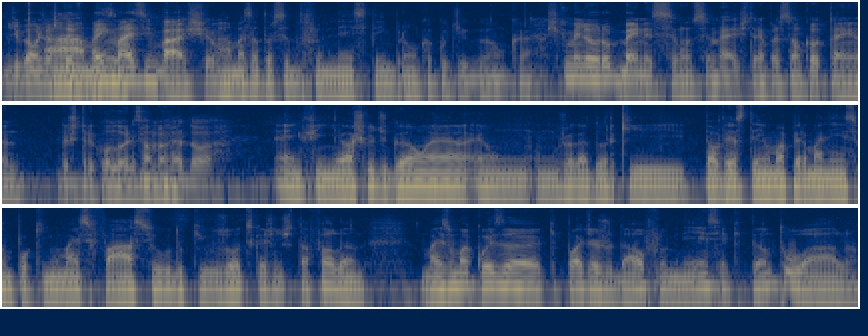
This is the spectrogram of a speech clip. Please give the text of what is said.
Digão já Ah, esteve bem mas- mais embaixo. Ah, mas a torcida do Fluminense tem bronca com o Digão, cara. Acho que melhorou bem nesse segundo semestre. A impressão que eu tenho dos tricolores ao meu redor. É, enfim, eu acho que o Digão é, é um, um jogador que talvez tenha uma permanência um pouquinho mais fácil do que os outros que a gente está falando. Mas uma coisa que pode ajudar o Fluminense é que tanto o Alan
